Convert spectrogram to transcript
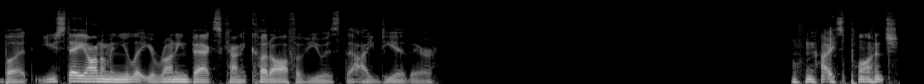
but you stay on him and you let your running backs kind of cut off of you is the idea there. nice punch.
